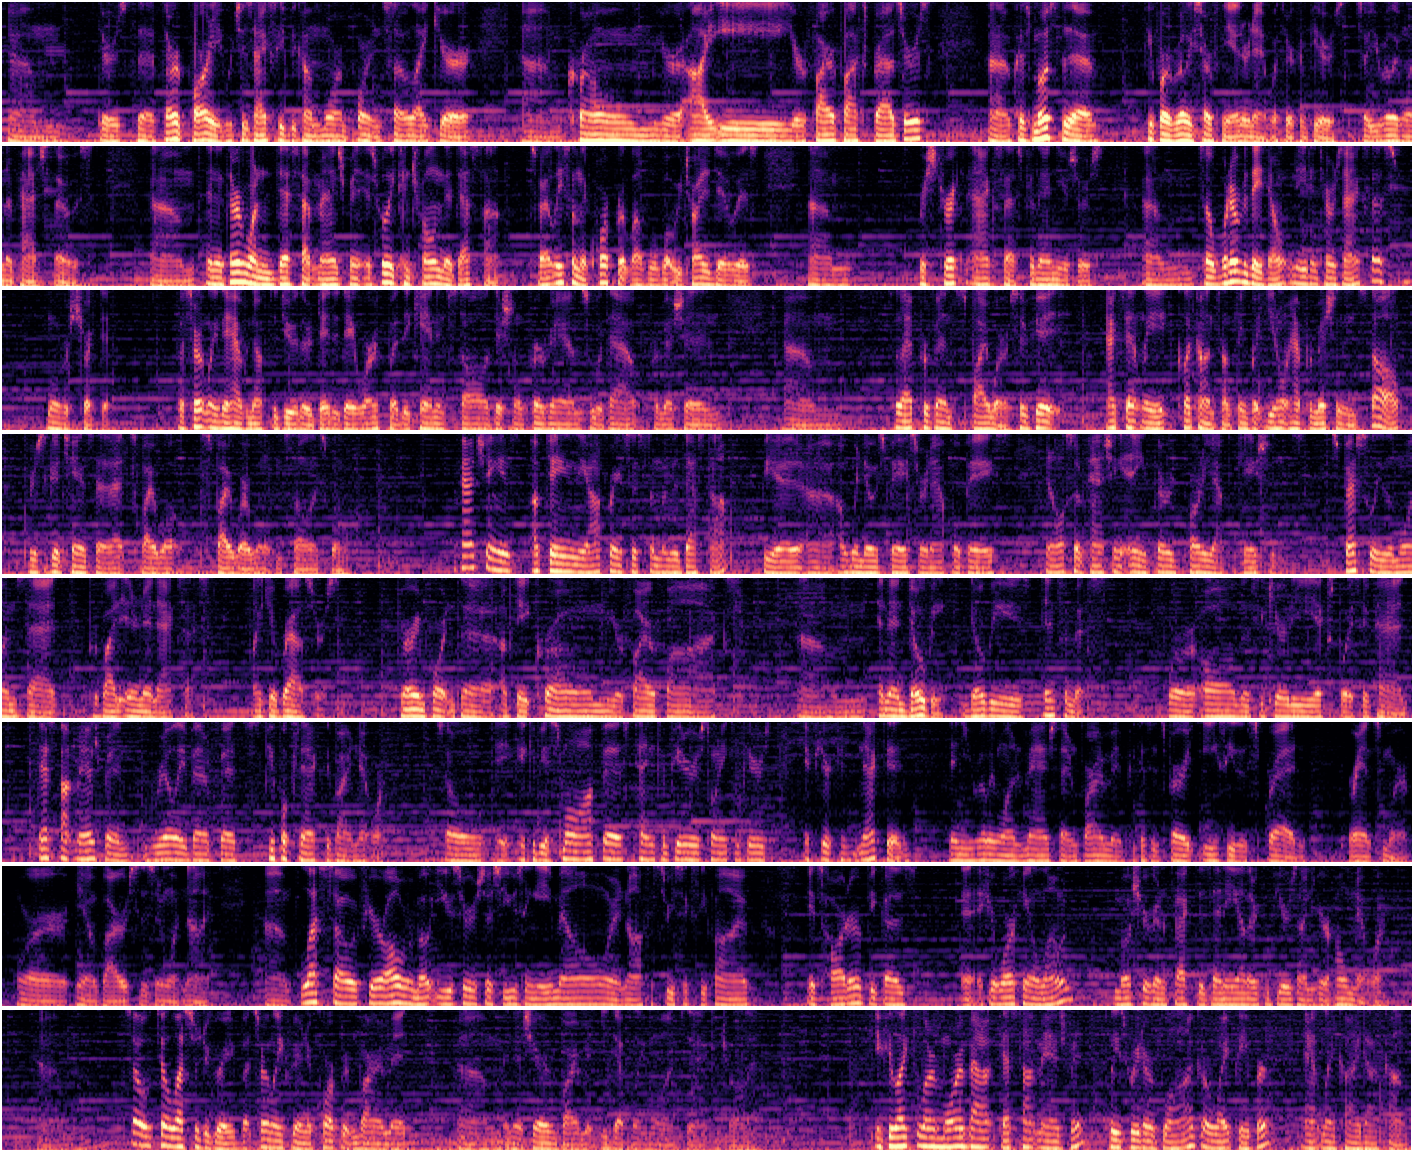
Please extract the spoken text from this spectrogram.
Um, there's the third party, which has actually become more important. So like your um, Chrome, your IE, your Firefox browsers, because uh, most of the people are really surfing the internet with their computers. So you really want to patch those. Um, and the third one, desktop management, is really controlling the desktop. So at least on the corporate level, what we try to do is um, restrict access for the end users. Um, so whatever they don't need in terms of access, we'll restrict it. But certainly they have enough to do their day-to-day work, but they can't install additional programs without permission. Um, so that prevents spyware. So if you accidentally click on something but you don't have permission to install, there's a good chance that that spyware, spyware won't install as well. Patching is updating the operating system of the desktop, be it uh, a Windows base or an Apple base, and also patching any third-party applications, especially the ones that provide internet access, like your browsers. Very important to update Chrome, your Firefox, um, and then Adobe. Adobe is infamous for all the security exploits they've had. Desktop management really benefits people connected by a network. So it, it could be a small office, 10 computers, 20 computers. If you're connected, then you really want to manage that environment because it's very easy to spread ransomware or you know viruses and whatnot. Um, less so if you're all remote users just using email in Office 365. It's harder because uh, if you're working alone, most you're going to affect is any other computers on your home network. Um, so to a lesser degree, but certainly if you're in a corporate environment, um, in a shared environment, you definitely want to control that. If you'd like to learn more about desktop management, please read our blog or white paper at linkhigh.com.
